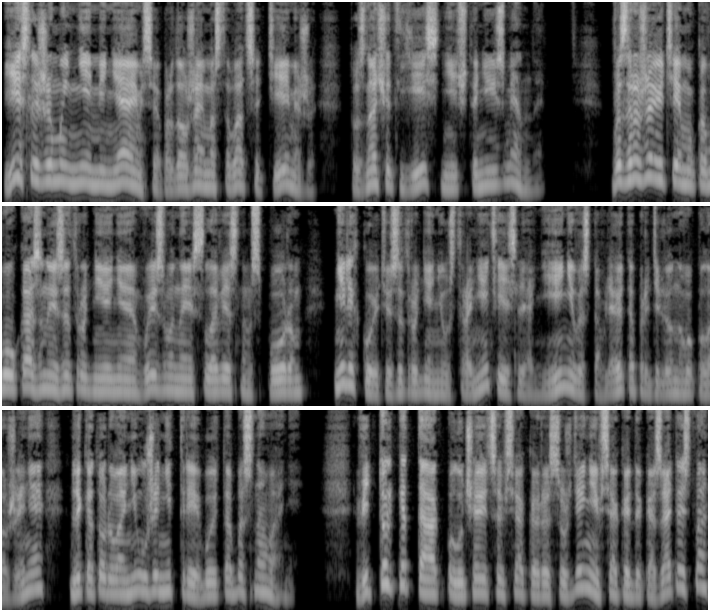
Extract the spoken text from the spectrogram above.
Если же мы не меняемся, а продолжаем оставаться теми же, то значит есть нечто неизменное. Возражаю тем, у кого указанные затруднения, вызванные словесным спором, нелегко эти затруднения устранить, если они не выставляют определенного положения, для которого они уже не требуют обоснования. Ведь только так получается всякое рассуждение и всякое доказательство,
